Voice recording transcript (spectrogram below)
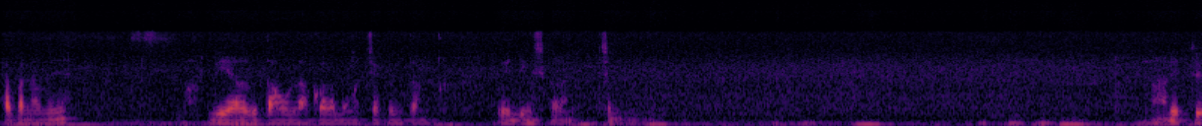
apa namanya dia lu tau lah kalau mau ngecek tentang wedding segala macam nah itu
